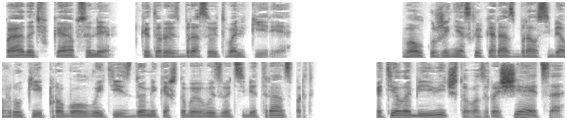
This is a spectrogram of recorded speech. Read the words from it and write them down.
падать в капсуле, которую сбрасывает Валькирия. Волк уже несколько раз брал себя в руки и пробовал выйти из домика, чтобы вызвать себе транспорт. Хотел объявить, что возвращается,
